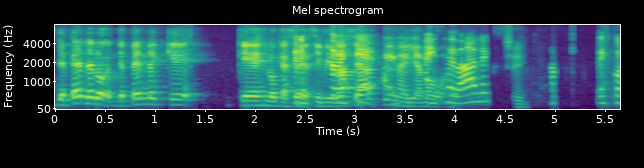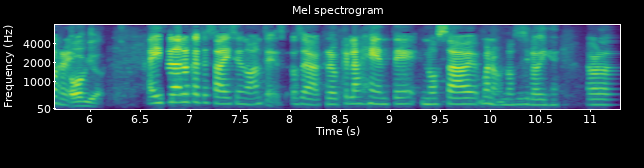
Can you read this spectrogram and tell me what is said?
depende, lo, depende qué, qué es lo que haces. Si ¿sabes violaste a alguien, ahí ya Ahí no. se da, Alex, sí. es correcto. Obvio. Ahí se da lo que te estaba diciendo antes. O sea, creo que la gente no sabe, bueno, no sé si lo dije, la verdad,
